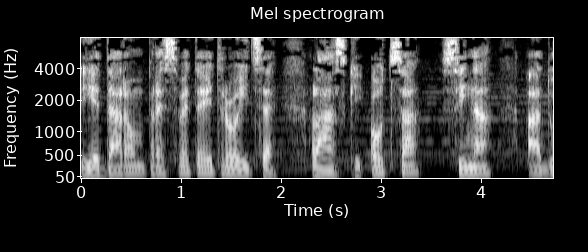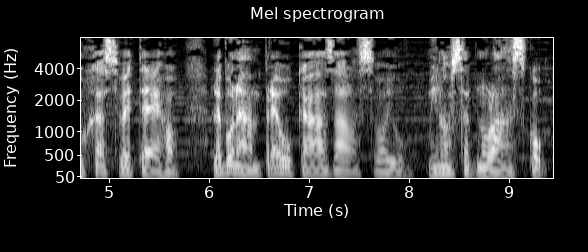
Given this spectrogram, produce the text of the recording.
je darom pre Svetej Trojice, lásky Otca, Syna a Ducha Svetého, lebo nám preukázal svoju milosrdnú lásku.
